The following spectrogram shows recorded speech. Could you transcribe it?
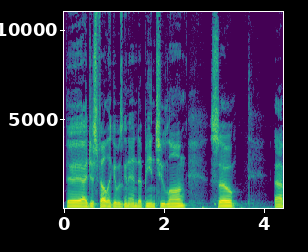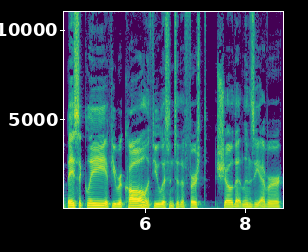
the, I just felt like it was going to end up being too long. So uh, basically, if you recall, if you listened to the first show that Lindsay ever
